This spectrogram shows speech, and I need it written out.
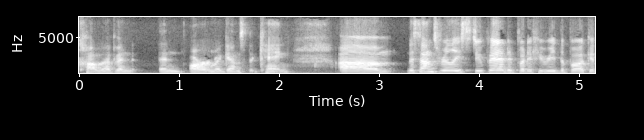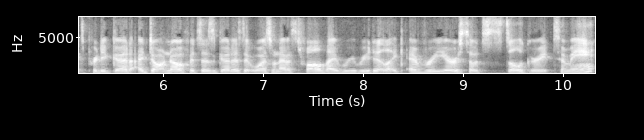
come up and, and arm against the king. Um, this sounds really stupid, but if you read the book, it's pretty good. I don't know if it's as good as it was when I was 12. I reread it like every year, so it's still great to me.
